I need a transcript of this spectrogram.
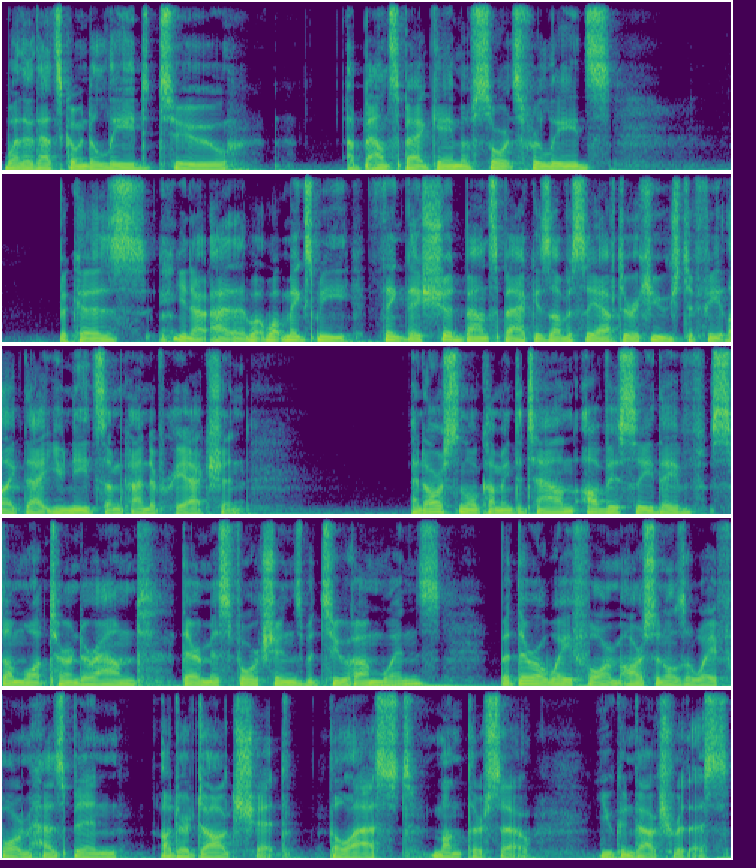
whether that's going to lead to a bounce back game of sorts for Leeds. Because you know I, what makes me think they should bounce back is obviously after a huge defeat like that, you need some kind of reaction. And Arsenal coming to town, obviously they've somewhat turned around their misfortunes with two home wins, but their away form, Arsenal's away form, has been utter dog shit the last month or so. You can vouch for this.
